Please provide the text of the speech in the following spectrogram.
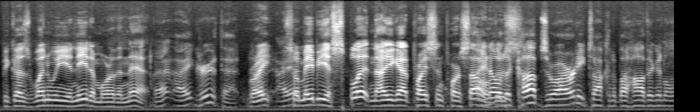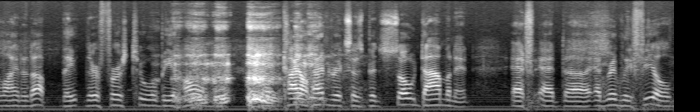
Because when will you need them more than that? I, I agree with that. Right. I, so maybe a split. Now you got Price and Porcello. I know the Cubs are already talking about how they're going to line it up. They, their first two will be at home, and Kyle Hendricks has been so dominant at at uh, at Wrigley Field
